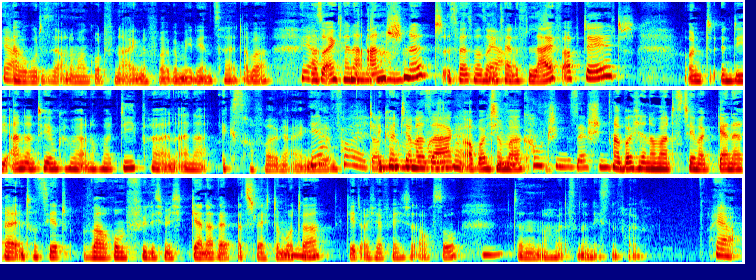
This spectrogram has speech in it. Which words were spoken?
Ja. Aber gut, das ist ja auch nochmal ein Grund für eine eigene Folge Medienzeit. Aber Ja, also ein kleiner. Anschnitt. Es war jetzt mal so ein kleines Live-Update. Und in die anderen Themen können wir auch nochmal deeper in einer extra Folge eingehen. ja, voll. Ihr könnt ja mal sagen, ob euch nochmal Coaching-Session. ob euch ja nochmal das Thema generell interessiert, warum fühle ich mich generell als schlechte Mutter? Mhm. Geht euch ja vielleicht auch so. Dann machen wir das in der nächsten Folge. Ja,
